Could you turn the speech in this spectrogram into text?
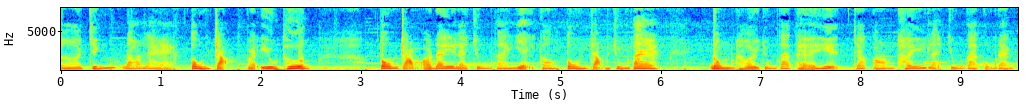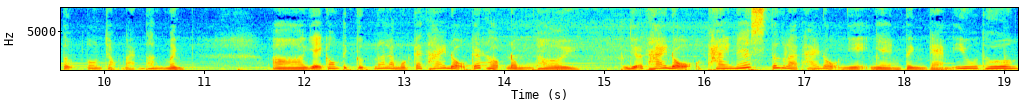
uh, chính đó là tôn trọng và yêu thương. Tôn trọng ở đây là chúng ta dạy con tôn trọng chúng ta. Đồng thời chúng ta thể hiện cho con thấy là chúng ta cũng đang tự tôn trọng bản thân mình. Uh, dạy con tích cực nó là một cái thái độ kết hợp đồng thời giữa thái độ kindness tức là thái độ nhẹ nhàng tình cảm yêu thương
